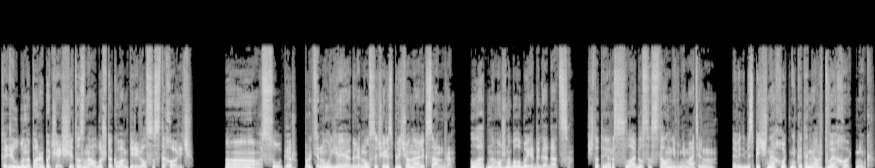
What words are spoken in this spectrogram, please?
Ходил бы на пары почаще, то знал бы, что к вам перевелся Стахович». «А, супер!» — протянул я и оглянулся через плечо на Александра. «Ладно, можно было бы и догадаться. Что-то я расслабился, стал невнимательным. Ведь беспечный охотник — это мертвый охотник.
